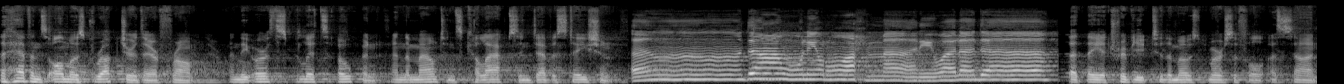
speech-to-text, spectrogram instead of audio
The heavens almost rupture therefrom, and the earth splits open, and the mountains collapse in devastation, أن دعوا للرحمن ولدا that they attribute to the most merciful a son.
